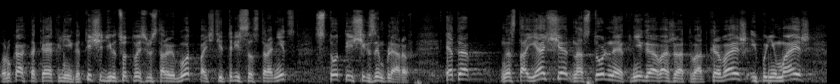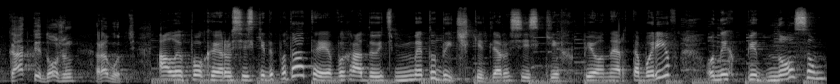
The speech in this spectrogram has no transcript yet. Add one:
в руках такая книга. 1982 год, почти 300 страниц, 100 тысяч экземпляров. Это настоящая настольная книга о вожатого. Открываешь и понимаешь, как ты должен работать. Але поки російські депутати вигадують методички для російських піонер-таборів, у них під носом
